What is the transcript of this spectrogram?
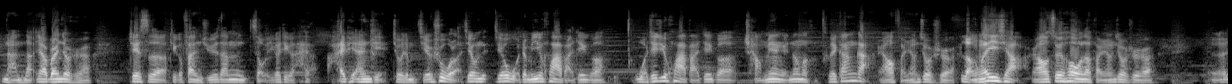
男的，要不然就是这次这个饭局咱们走一个这个 happy ending 就这么结束了。结果结果我这么一话，把这个我这句话把这个场面给弄得特别尴尬，然后反正就是冷了一下，然后最后呢，反正就是呃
